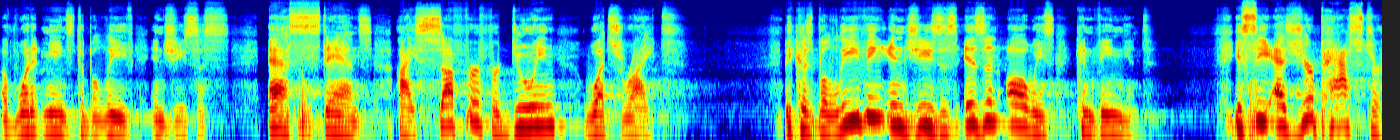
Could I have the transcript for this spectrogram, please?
of what it means to believe in Jesus. S stands, I suffer for doing what's right. Because believing in Jesus isn't always convenient. You see, as your pastor,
